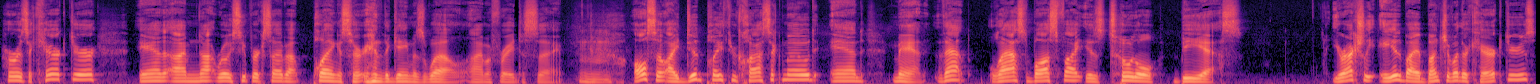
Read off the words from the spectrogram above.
her as a character and I'm not really super excited about playing as her in the game as well, I'm afraid to say. Mm. Also, I did play through classic mode, and man, that last boss fight is total BS. You're actually aided by a bunch of other characters,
